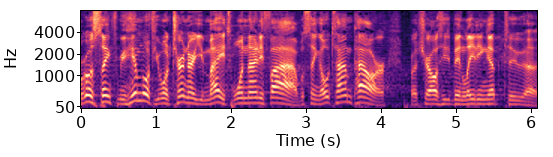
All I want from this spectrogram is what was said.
We're going to sing from your hymnal. If you want to turn there, you may. It's 195. We'll sing Old Time Power. Brother Charles, he's been leading up to uh,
